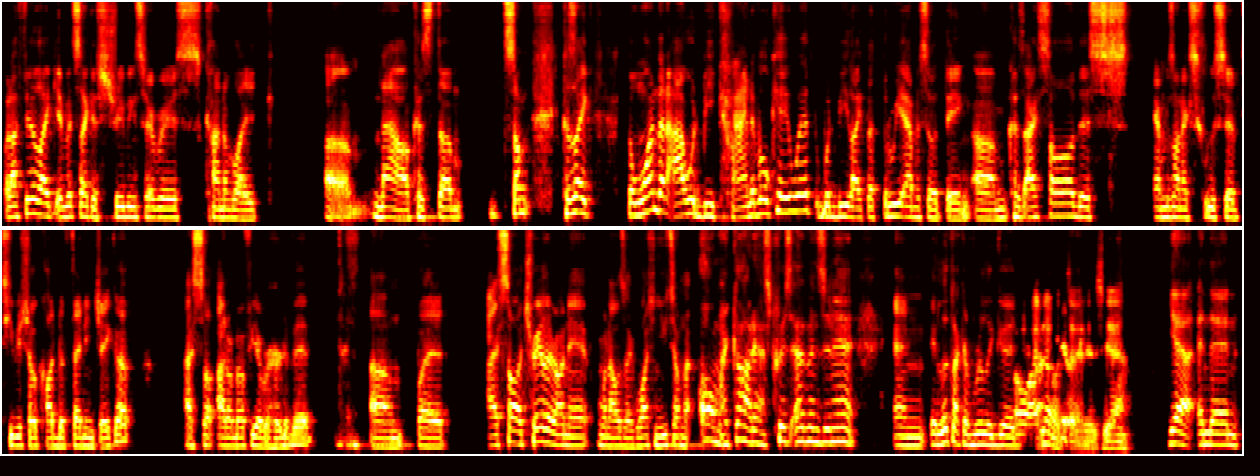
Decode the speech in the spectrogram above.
But I feel like if it's like a streaming service, kind of like um now, because the some because like the one that I would be kind of okay with would be like the three episode thing. Um, because I saw this Amazon exclusive TV show called Defending Jacob. I saw I don't know if you ever heard of it. Um, but I saw a trailer on it when I was like watching YouTube. I'm like, oh my god, it has Chris Evans in it, and it looked like a really good. Oh, I know what that is. Yeah, yeah. And then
